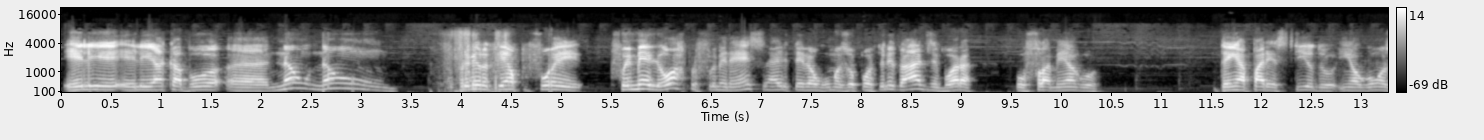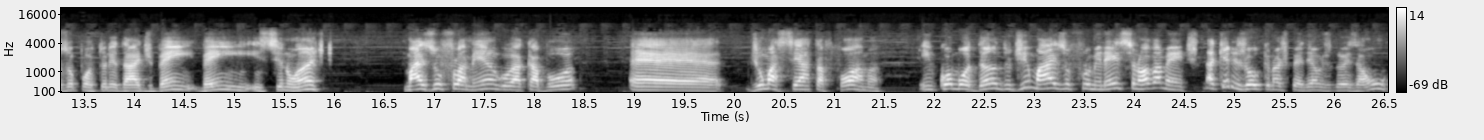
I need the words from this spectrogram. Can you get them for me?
ele, ele acabou uh, não não o primeiro tempo foi foi melhor para o Fluminense, né? Ele teve algumas oportunidades, embora o Flamengo tenha aparecido em algumas oportunidades bem bem insinuantes, mas o Flamengo acabou é, de uma certa forma incomodando demais o Fluminense novamente. Naquele jogo que nós perdemos de 2 a 1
